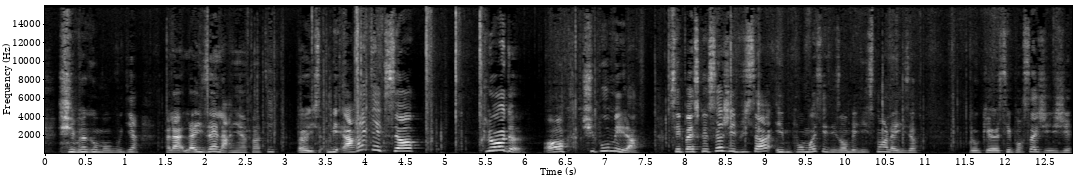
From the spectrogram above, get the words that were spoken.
Je sais pas comment vous dire. Voilà, là, Isa, elle a rien teinté. Euh, mais arrête avec ça Claude Oh, je suis paumée, là. C'est parce que ça, j'ai vu ça, et pour moi, c'est des embellissements à la Isa. Donc, euh, c'est pour ça que j'ai...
